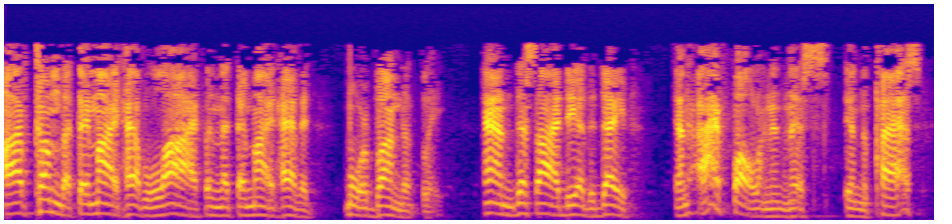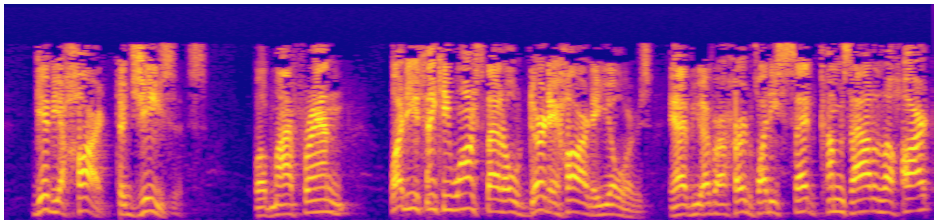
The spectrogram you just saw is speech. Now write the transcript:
I've come that they might have life and that they might have it more abundantly. And this idea today, and I've fallen in this in the past, give your heart to Jesus. Well, my friend, what do you think he wants, that old dirty heart of yours? Have you ever heard what he said comes out of the heart?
